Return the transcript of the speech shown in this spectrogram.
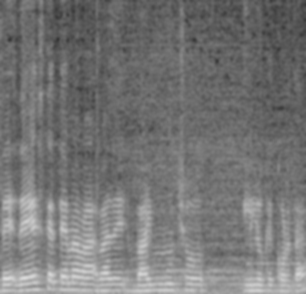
De, de este tema va, va, de, va hay mucho hilo que cortar.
